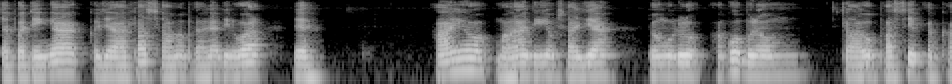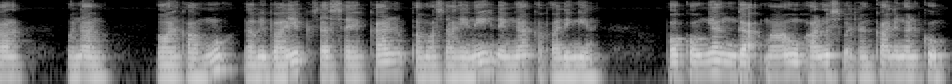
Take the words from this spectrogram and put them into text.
Sepertinya kejahatan sama berada di luar deh. Ayo, malah diem saja. Tunggu dulu, aku belum tahu pasti bakal menang. Lawan kamu, lebih baik selesaikan permasalahan ini dengan kepala dingin. Pokoknya nggak mau halus bertengkar denganku.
